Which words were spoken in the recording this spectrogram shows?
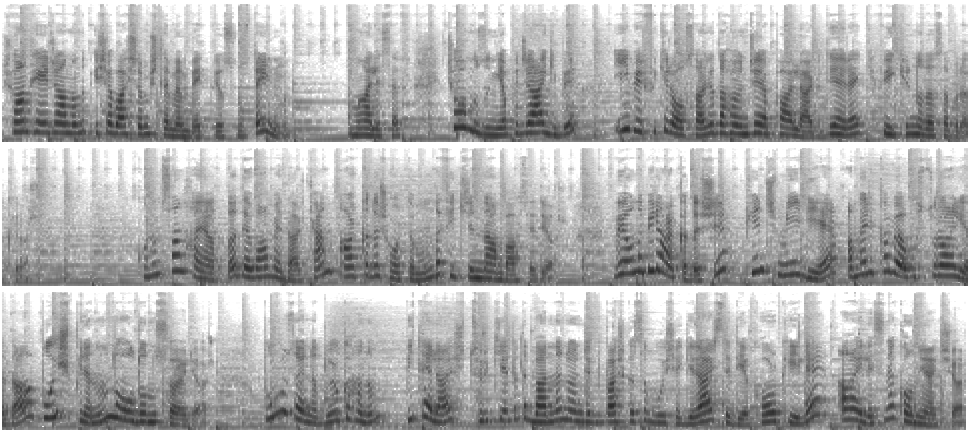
Şu an heyecanlanıp işe başlamış dememi bekliyorsunuz değil mi? Maalesef çoğumuzun yapacağı gibi iyi bir fikir olsaydı daha önce yaparlardı diyerek fikrin adasa bırakıyor. Kurumsal hayatta devam ederken arkadaş ortamında fikrinden bahsediyor. Ve ona bir arkadaşı Pinch Me diye Amerika ve Avustralya'da bu iş planının olduğunu söylüyor. Bunun üzerine Duygu Hanım bir telaş Türkiye'de de benden önce bir başkası bu işe girerse diye korku ile ailesine konuyu açıyor.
